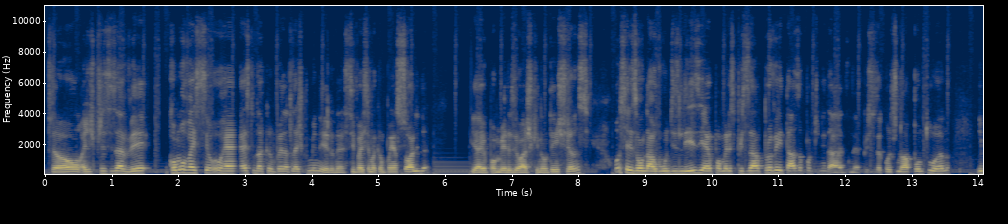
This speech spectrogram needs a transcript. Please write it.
Então a gente precisa ver como vai ser o resto da campanha do Atlético Mineiro, né? Se vai ser uma campanha sólida, e aí o Palmeiras eu acho que não tem chance, ou se eles vão dar algum deslize e aí o Palmeiras precisa aproveitar as oportunidades, né? Precisa continuar pontuando e,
